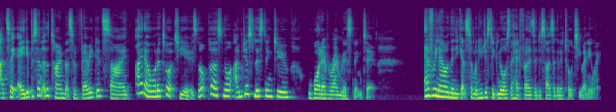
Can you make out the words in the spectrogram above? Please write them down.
I'd say 80% of the time that's a very good sign. I don't want to talk to you. It's not personal. I'm just listening to whatever I'm listening to. Every now and then you get someone who just ignores the headphones and decides they're going to talk to you anyway.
